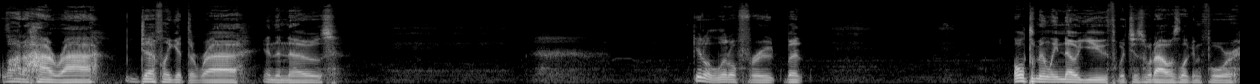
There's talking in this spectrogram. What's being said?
A lot of high rye. Definitely get the rye in the nose. Get a little fruit, but ultimately no youth, which is what I was looking for.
